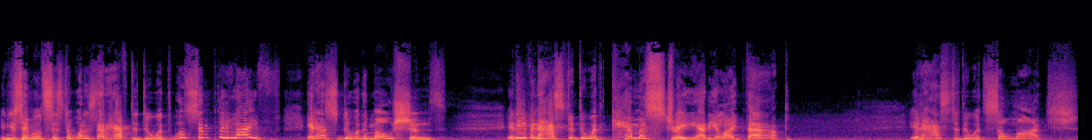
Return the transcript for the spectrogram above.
And you say, well, sister, what does that have to do with? Well, simply life. It has to do with emotions. It even has to do with chemistry. How do you like that? It has to do with so much.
